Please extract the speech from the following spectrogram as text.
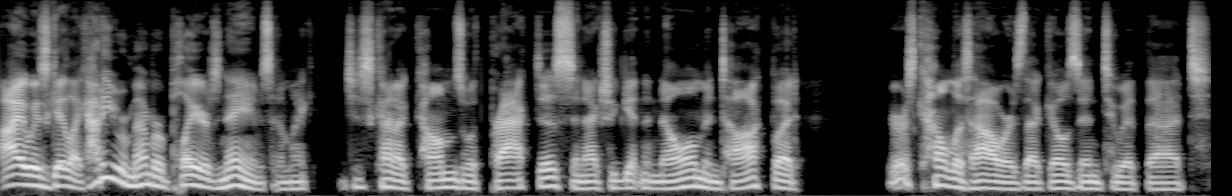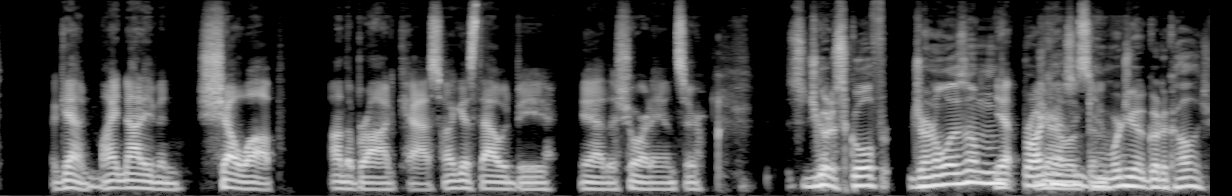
I always get like, how do you remember players' names? And I'm like, just kind of comes with practice and actually getting to know them and talk. But there's countless hours that goes into it that, again, might not even show up on the broadcast. So I guess that would be yeah, the short answer. So did you go to school for journalism? Yep, broadcasting. journalism. Where'd you go to college?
